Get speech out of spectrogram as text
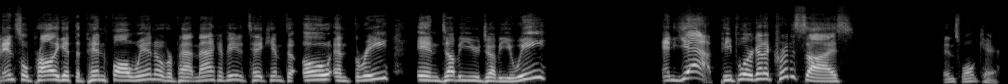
Vince will probably get the pinfall win over Pat McAfee to take him to 0 and 3 in WWE. And yeah, people are going to criticize. Vince won't care.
